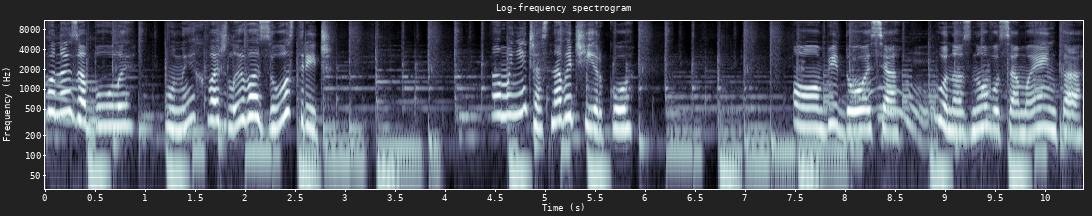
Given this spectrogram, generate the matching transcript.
вони забули. У них важлива зустріч. А мені час на вечірку. О, бідося. Вона знову саменька.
